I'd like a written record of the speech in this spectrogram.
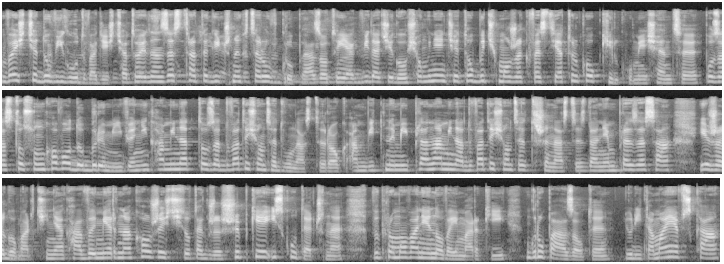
Wejście do WIG-u 20 to jeden ze strategicznych celów Grupy Azoty. Jak widać jego osiągnięcie to być może kwestia tylko kilku miesięcy. Poza stosunkowo dobrymi wynikami netto za 2012 rok, ambitnymi planami na 2013 zdaniem prezesa Jerzego Marciniaka, wymierna korzyść to także szybkie i skuteczne wypromowanie nowej marki Grupa Azoty. Julita Majewska,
